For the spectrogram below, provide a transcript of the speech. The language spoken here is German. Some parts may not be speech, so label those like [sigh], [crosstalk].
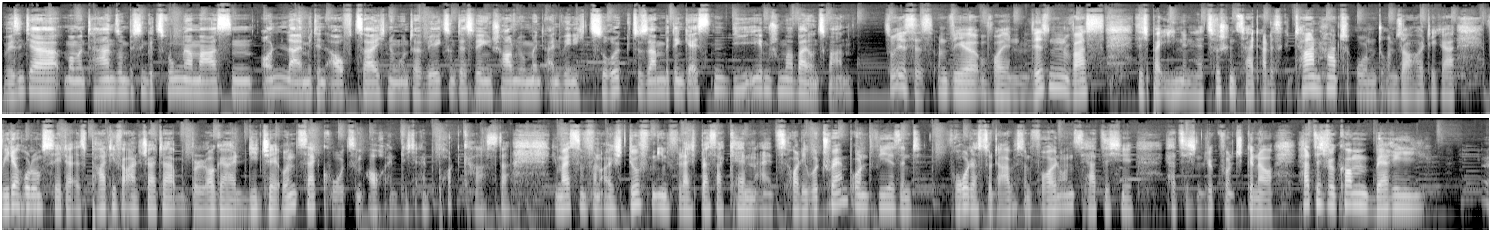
Wir sind ja momentan so ein bisschen gezwungenermaßen online mit den Aufzeichnungen unterwegs und deswegen schauen wir im Moment ein wenig zurück, zusammen mit den Gästen, die eben schon mal bei uns waren. So ist es. Und wir wollen wissen, was sich bei Ihnen in der Zwischenzeit alles getan hat. Und unser heutiger Wiederholungstäter ist Partyveranstalter, Blogger, DJ und seit kurzem auch endlich ein Podcaster. Die meisten von euch dürften ihn vielleicht besser kennen als Hollywood Tramp. Und wir sind froh, dass du da bist und freuen uns. Herzliche, herzlichen Glückwunsch. Genau. Herzlich willkommen, Barry.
